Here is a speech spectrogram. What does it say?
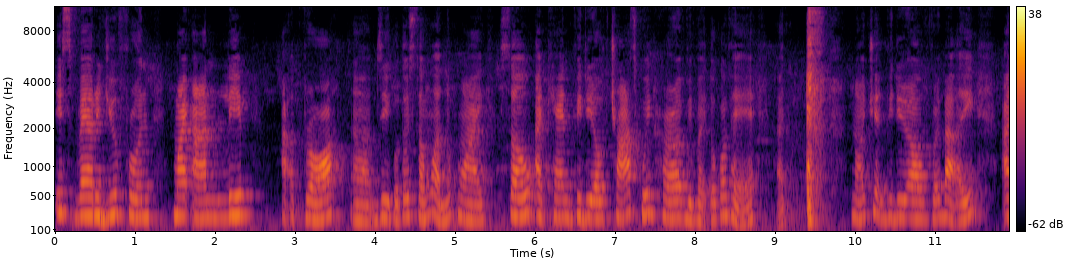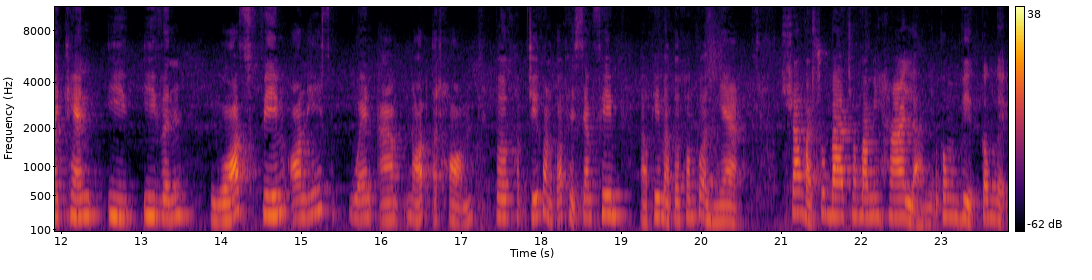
It's very useful. My aunt live abroad. Uh, dì của tôi sống ở nước ngoài. So I can video chat with her. Vì vậy tôi có thể uh, nói chuyện video với bà ấy. I can e even watch film on it when I'm not at home. Tôi thậm chí còn có thể xem phim à, khi mà tôi không có ở nhà. Sang bài số 3 trong 32 là những công việc công nghệ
